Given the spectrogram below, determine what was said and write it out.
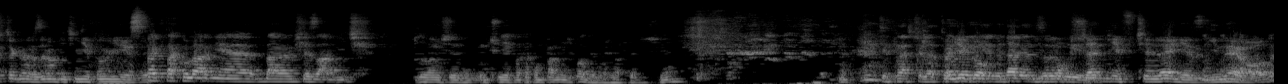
coś, czego zrobić nie powinieneś. spektakularnie dałem się zabić. Podoba mi się, czyli jak ma taką pamięć wody, można powiedzieć, nie? 15 lat To jego poprzednie wcielenie zginęło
